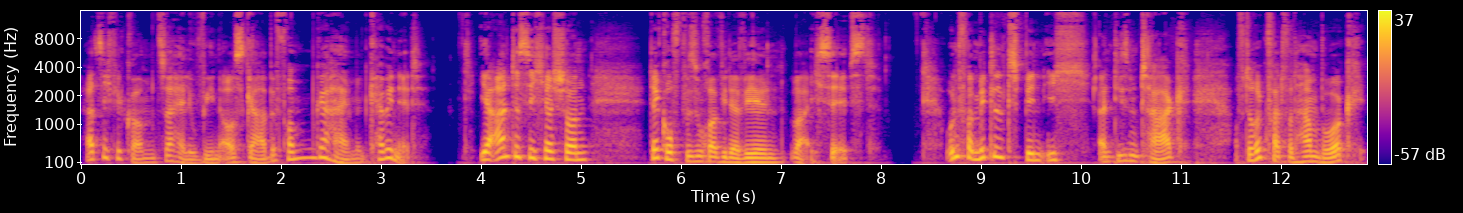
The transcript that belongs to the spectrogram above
Herzlich willkommen zur Halloween-Ausgabe vom Geheimen Kabinett. Ihr ahnt es sicher schon, der Gruftbesucher wieder wählen war ich selbst. Unvermittelt bin ich an diesem Tag auf der Rückfahrt von Hamburg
